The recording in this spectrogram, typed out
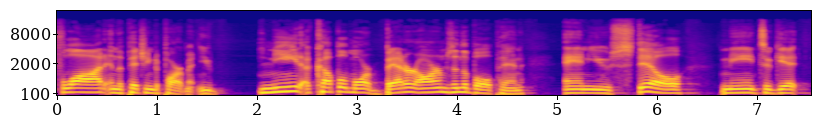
flawed in the pitching department. You need a couple more better arms in the bullpen, and you still need to get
